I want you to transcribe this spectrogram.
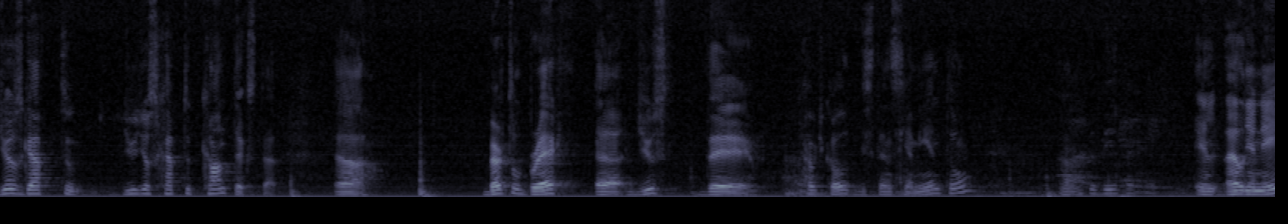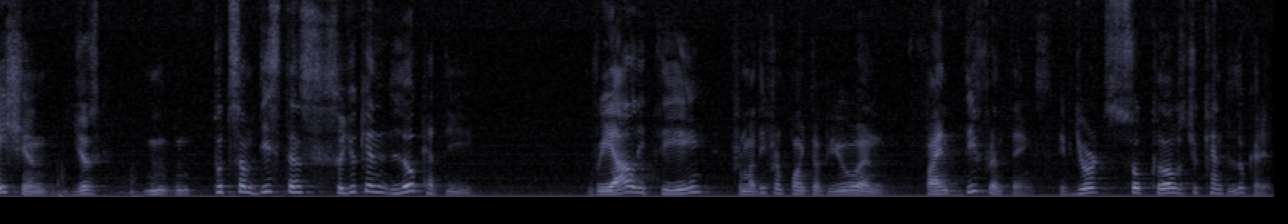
you just have to you just have to context that. Uh, Bertolt Brecht uh, used the how do you call it distanciamiento, Uh, alienation. Just put some distance so you can look at the reality from a different point of view and find different things. If you're so close, you can't look at it.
